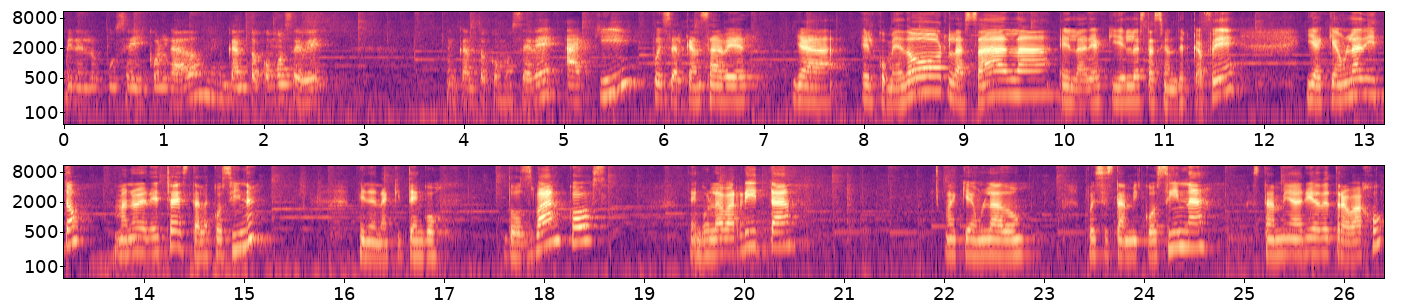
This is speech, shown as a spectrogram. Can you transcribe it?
Miren, lo puse ahí colgado. Me encantó cómo se ve. Me encantó cómo se ve. Aquí pues se alcanza a ver ya el comedor, la sala, el área aquí en la estación del café. Y aquí a un ladito, mano derecha, está la cocina. Miren, aquí tengo dos bancos. Tengo la barrita. Aquí a un lado pues está mi cocina. Mi área de trabajo,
